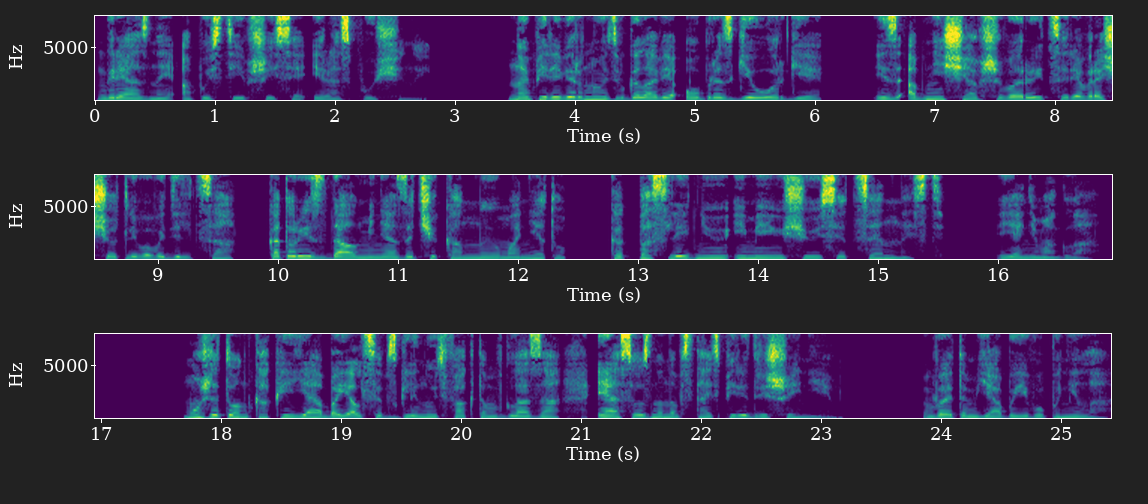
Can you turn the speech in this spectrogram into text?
грязной, опустившейся и распущенной. Но перевернуть в голове образ Георгия из обнищавшего рыцаря в расчетливого дельца, который сдал меня за чеканную монету, как последнюю имеющуюся ценность, я не могла. Может, он, как и я, боялся взглянуть фактам в глаза и осознанно встать перед решением. В этом я бы его поняла.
